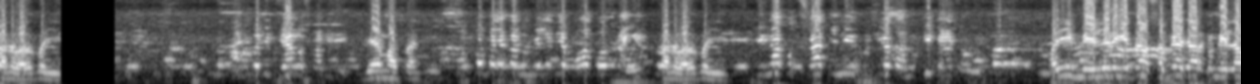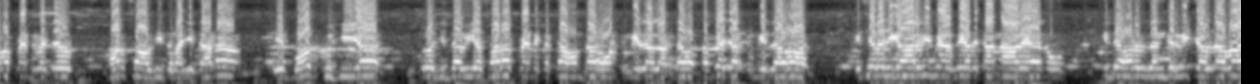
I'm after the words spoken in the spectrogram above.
ਕਹਿ ਭਾਜੀ ਜੈ ਮਸਤਾਨੀ ਜੀ। ਜੈ ਮਾਤਾ ਜੀ ਸਭ ਤੋਂ ਪਹਿਲੇ ਤੁਹਾਨੂੰ ਮੇਲੇ ਦੀਆਂ ਬਹੁਤ ਬਹੁਤ ਵਧਾਈਆਂ। ਧੰਨਵਾਦ ਭਾਜੀ। ਕਿੰਨਾ ਕੁ ਉਤਸ਼ਾਹ ਕਿੰਨੀ ਖੁਸ਼ੀ ਹੈ ਤੁਹਾਨੂੰ ਕੀ ਕਹਿਣਾ ਚਾਹੋਗੇ? ਭਾਜੀ ਮੇਲੇ ਨੇ ਜਿੱਦਾਂ ਸੱਭਿਆਚਾਰਕ ਮੇਲਾ ਵਾ ਪਿੰਡ ਵਿੱਚ ਹਰ ਸਾਲ ਦੀ ਤਰ੍ਹਾਂ ਜਿੱਦਾਂ ਨਾ ਇਹ ਬਹੁਤ ਖੁਸ਼ੀ ਆ। ਚਲੋ ਜਿੱਦਾਂ ਵੀ ਆ ਸਾਰਾ ਪਿੰਡ ਇਕੱਠਾ ਹੁੰਦਾ ਰੌਣਕ ਮੇਲਾ ਲੱਗਦਾ ਵਾ ਸੱਭਿਆਚਾਰਕ ਮੇਲਾ ਵਾ। ਇੱਥੇ ਰੁਜ਼ਗਾਰ ਵੀ ਮਿਲਦੇ ਆ ਦੁਕਾਨਾਂ ਵਾਲਿਆਂ ਨੂੰ ਕਿਤੇ ਹੁਣ ਲੰਗਰ ਵੀ ਚੱਲਦਾ ਵਾ।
